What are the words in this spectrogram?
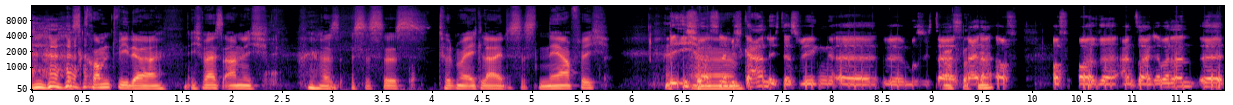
es kommt wieder. Ich weiß auch nicht, was es ist. Es tut mir echt leid. Es ist nervig. Ich höre es äh, nämlich gar nicht, deswegen äh, äh muss ich da so, leider ne? auf, auf eure Ansage. Aber dann äh,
